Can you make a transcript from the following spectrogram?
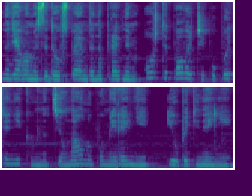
Надяваме се да успеем да напреднем още повече по пътя ни към национално помирение и обединение.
